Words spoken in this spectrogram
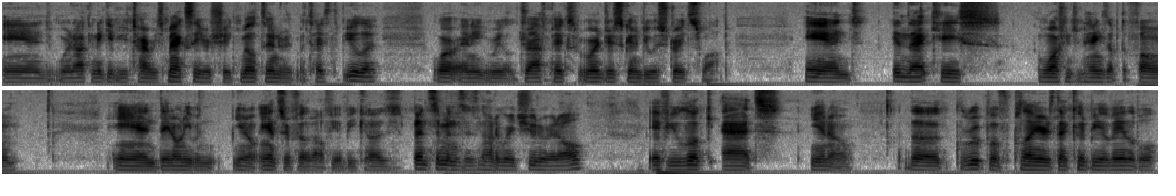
and we're not going to give you Tyrese Maxey or Shake Milton or Matisse Thybulle or any real draft picks. We're just going to do a straight swap. And in that case, Washington hangs up the phone and they don't even you know answer Philadelphia because Ben Simmons is not a great shooter at all. If you look at you know the group of players that could be available,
